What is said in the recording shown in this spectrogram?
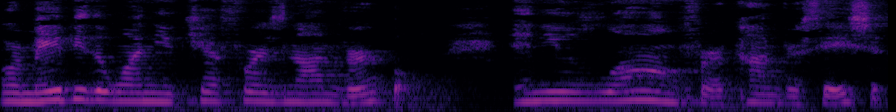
Or maybe the one you care for is nonverbal and you long for a conversation.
